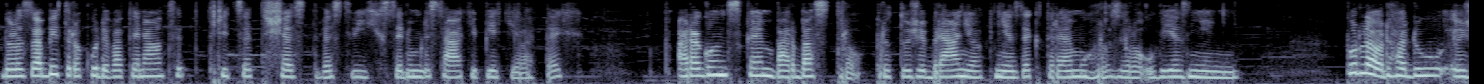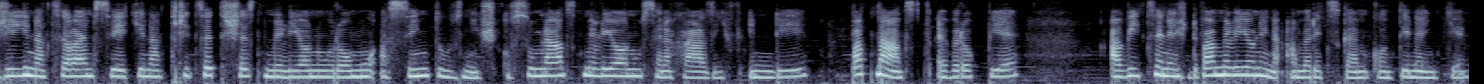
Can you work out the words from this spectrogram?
byl zabit roku 1936 ve svých 75 letech v aragonském Barbastro, protože bránil kněze, kterému hrozilo uvěznění. Podle odhadů žijí na celém světě na 36 milionů Romů a Sintů, z nichž 18 milionů se nachází v Indii, 15 v Evropě a více než 2 miliony na americkém kontinentě.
